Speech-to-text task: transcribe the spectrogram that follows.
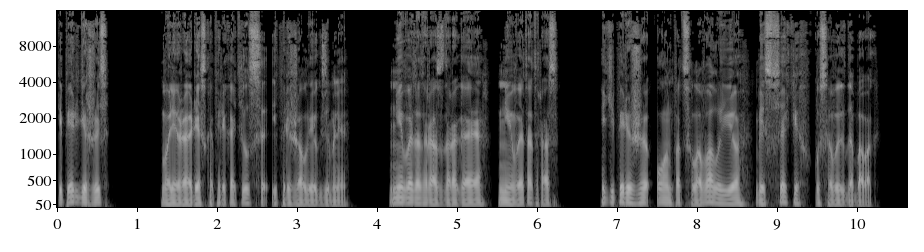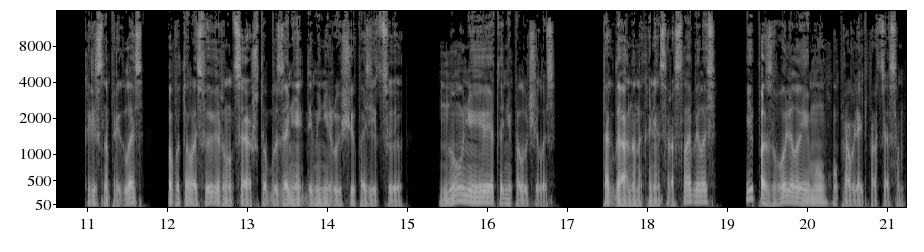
Теперь держись». Валера резко перекатился и прижал ее к земле. «Не в этот раз, дорогая, не в этот раз». И теперь уже он поцеловал ее без всяких вкусовых добавок. Крис напряглась, попыталась вывернуться, чтобы занять доминирующую позицию, но у нее это не получилось. Тогда она, наконец, расслабилась и позволила ему управлять процессом.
